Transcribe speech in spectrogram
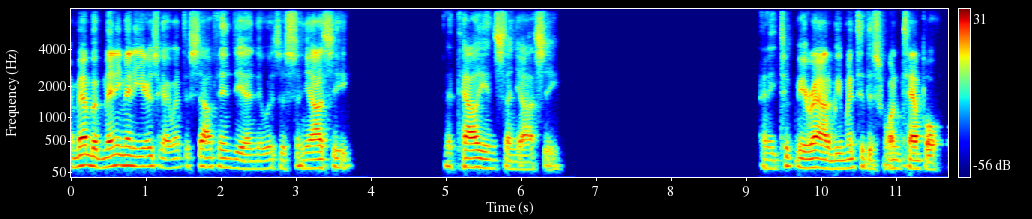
I remember many, many years ago, I went to South India and there was a sannyasi, an Italian sannyasi. And he took me around and we went to this one temple.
